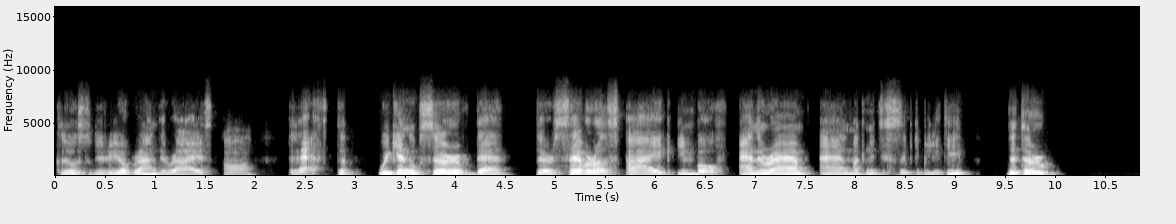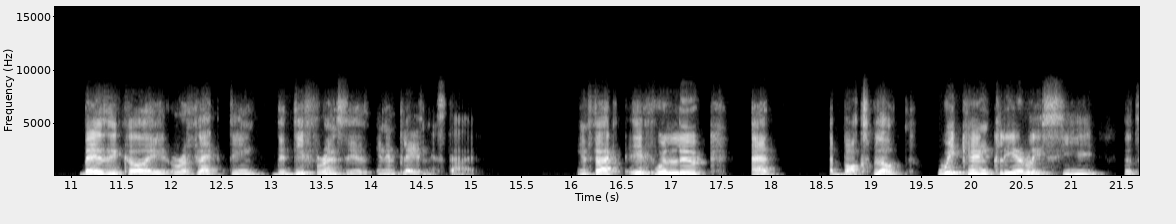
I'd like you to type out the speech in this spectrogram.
close to the Rio Grande rise on the left. We can observe that there are several spikes in both NRM and magnetic susceptibility that are basically reflecting the differences in emplacement style. In fact, if we look at a box plot, we can clearly see that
